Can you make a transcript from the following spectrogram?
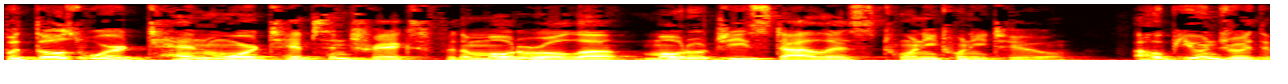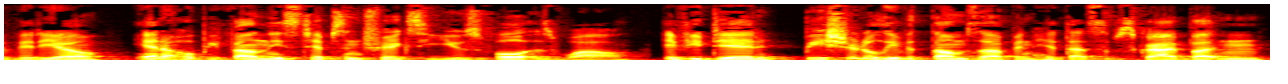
But those were 10 more tips and tricks for the Motorola Moto G Stylus 2022. I hope you enjoyed the video, and I hope you found these tips and tricks useful as well. If you did, be sure to leave a thumbs up and hit that subscribe button.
